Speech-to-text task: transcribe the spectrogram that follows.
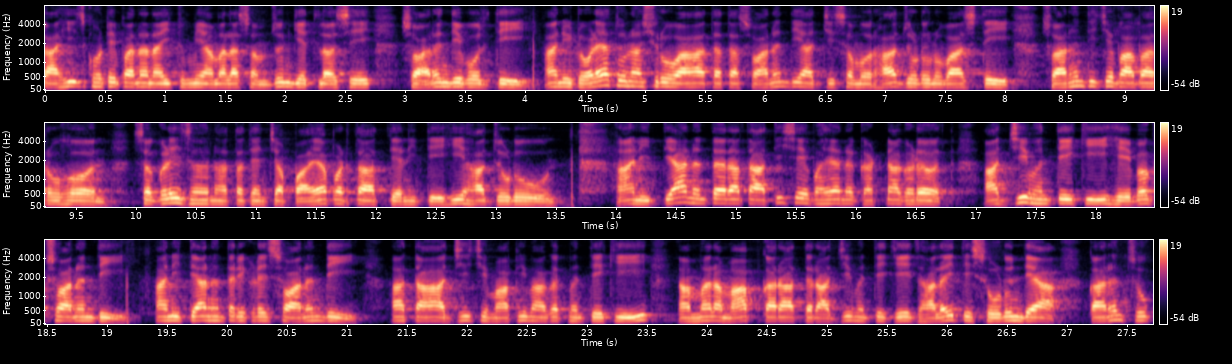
काहीच खोटेपणा नाही तुम्ही आम्हाला समजून घेतलं असे स्वानंदी बोलते. आणि डोळ्यातून अश्रू वाहत आता स्वानंदी आजी समोर हात जोडून उभा असते. स्वानंदीचे बाबा रोहन सगळेजण आता त्यांच्या पाया पडतात त्यांनी तेही हात जोडून. आणि त्यानंतर आता अतिशय भयानक घटना घडत. आजी म्हणते की हे बघ स्वानंदी. आणि त्यानंतर इकडे स्वानंदी आता आजीची माफी मागत म्हणते की आम्हाला माफ करा तर आजी म्हणते जे झालंय ते सोडून द्या कारण चूक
